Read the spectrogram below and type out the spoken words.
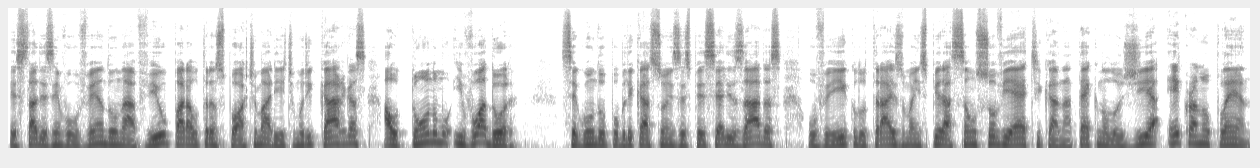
está desenvolvendo um navio para o transporte marítimo de cargas autônomo e voador. Segundo publicações especializadas, o veículo traz uma inspiração soviética na tecnologia Ekranoplan,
